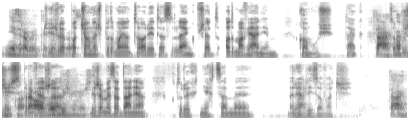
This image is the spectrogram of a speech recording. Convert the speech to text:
nie zrobię tego. Czyli żeby podciągnąć pod moją teorię, to jest lęk przed odmawianiem komuś, tak? Tak, Co później przykład. sprawia, o, że bierzemy zadania, których nie chcemy realizować. Tak,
